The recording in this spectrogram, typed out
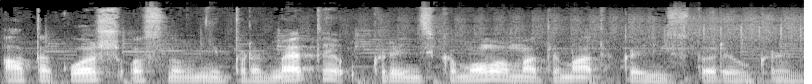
а також основні предмети українська мова, математика і історія України.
